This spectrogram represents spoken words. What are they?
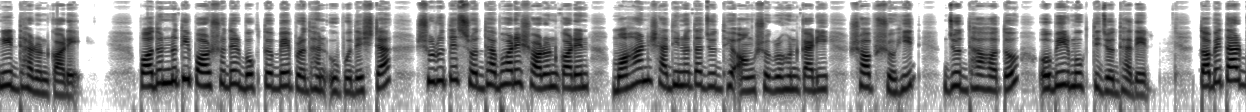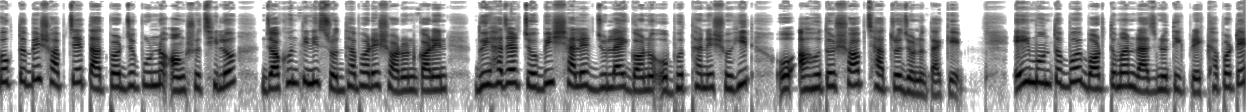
নির্ধারণ করে। পদোন্নতি পর্ষদের বক্তব্যে প্রধান উপদেষ্টা শুরুতে শ্রদ্ধাভরে স্মরণ করেন মহান স্বাধীনতা যুদ্ধে অংশগ্রহণকারী সব শহীদ, যুদ্ধাহত ও বীর মুক্তিযোদ্ধাদের। তবে তার বক্তব্যে সবচেয়ে তাৎপর্যপূর্ণ অংশ ছিল যখন তিনি শ্রদ্ধাভরে স্মরণ করেন দুই হাজার চব্বিশ সালের জুলাই গণ অভ্যুত্থানে শহীদ ও আহত সব ছাত্র জনতাকে। এই মন্তব্য বর্তমান রাজনৈতিক প্রেক্ষাপটে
